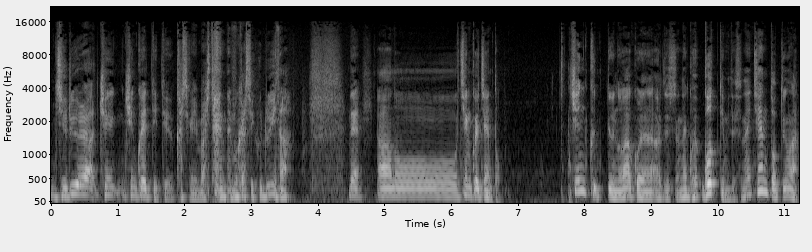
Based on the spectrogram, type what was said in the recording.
ジュリアチンチンクエッティっていう歌詞がいましたよね昔古いな。ねあのーチンクエチェント。チェンクっていうのはこれあれですよね。5って意味ですよね。チェントっていうのは、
